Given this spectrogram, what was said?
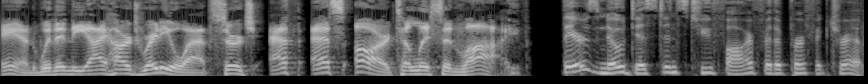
And within the iHeartRadio app, search FSR to listen live. There's no distance too far for the perfect trip.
